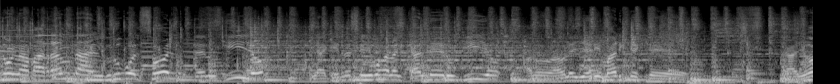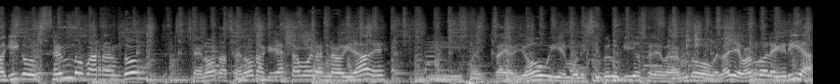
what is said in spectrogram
con la parranda del Grupo El Sol de Luquillo. Y aquí recibimos al alcalde de Luquillo, al honorable Jerry Márquez, que cayó aquí con sendo parrandón. Se nota, se nota que ya estamos en las navidades. Y pues Radio Joe y el municipio de Luquillo celebrando, ¿verdad? Llevando alegría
